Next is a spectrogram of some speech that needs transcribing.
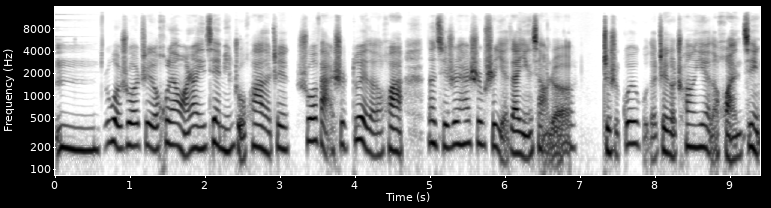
嗯，如果说这个互联网让一切民主化的这说法是对的的话，那其实它是不是也在影响着，就是硅谷的这个创业的环境？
